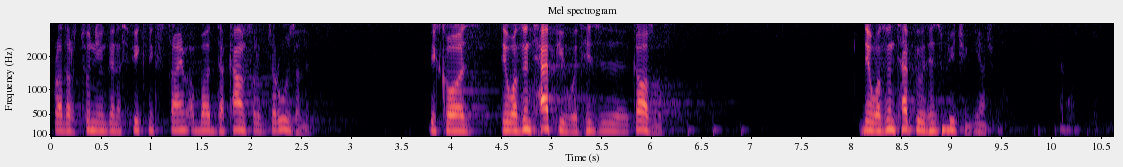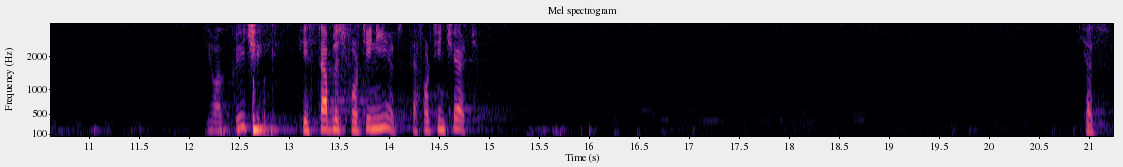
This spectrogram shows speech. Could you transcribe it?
brother Tony is going to speak next time about the Council of Jerusalem, because they wasn't happy with his uh, gospel. They wasn't happy with his preaching. Yeah, sure. He was preaching. He established 14 years, a 14 church. Yes.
